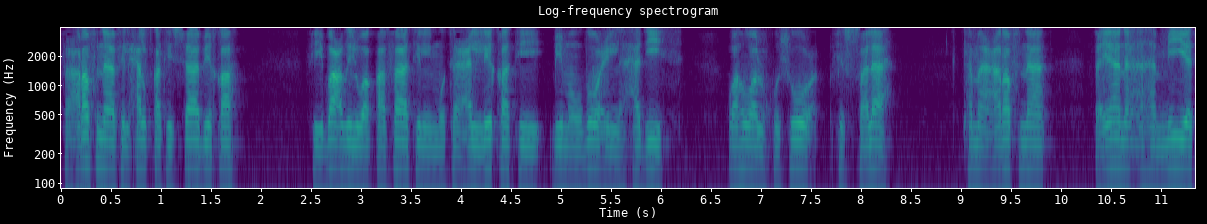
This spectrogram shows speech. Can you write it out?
فعرفنا في الحلقة السابقة في بعض الوقفات المتعلقة بموضوع الحديث وهو الخشوع في الصلاة. كما عرفنا بيان أهمية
